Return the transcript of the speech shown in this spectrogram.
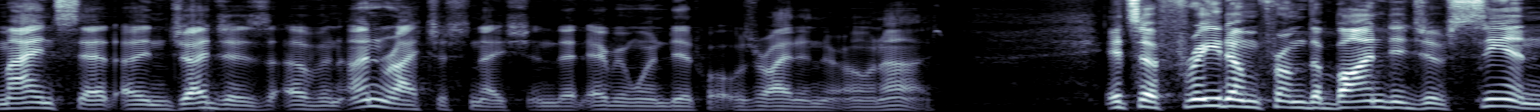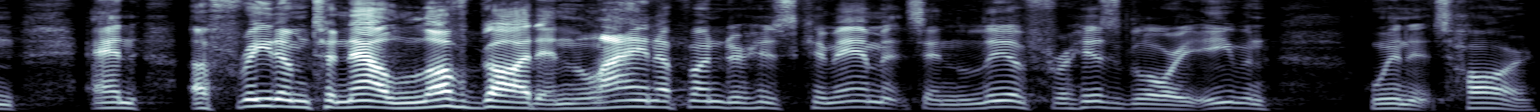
mindset in Judges of an unrighteous nation that everyone did what was right in their own eyes. It's a freedom from the bondage of sin and a freedom to now love God and line up under His commandments and live for His glory, even when it's hard.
